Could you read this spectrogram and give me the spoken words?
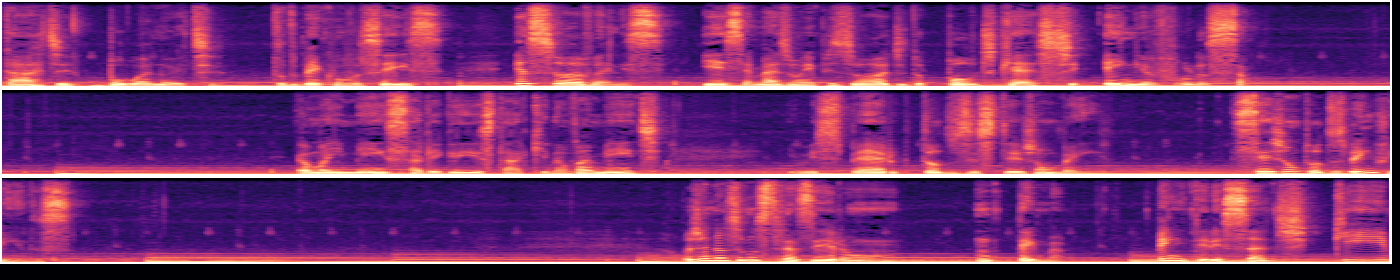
tarde, boa noite. Tudo bem com vocês? Eu sou a Vanice e esse é mais um episódio do podcast Em Evolução. É uma imensa alegria estar aqui novamente. Eu espero que todos estejam bem. Sejam todos bem-vindos. Hoje nós vamos trazer um, um tema bem interessante que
